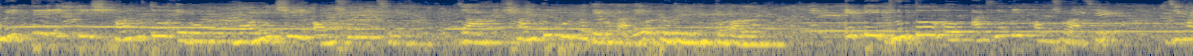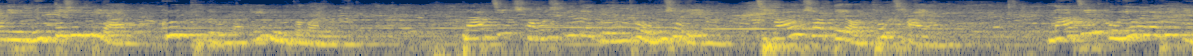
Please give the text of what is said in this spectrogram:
নৃত্যের একটি শান্ত এবং মননশীল অংশ রয়েছে, যা শান্তিপূর্ণ দেবতাদের প্রতিনিধিত্ব করে। একটি দ্রুত ও অ্যাথলেটিক অংশ আছে, যেখানে নৃত্যশিল্পীরা ক্রুদ্ধ দেবতাকে নৃত্য করেন প্রাচীন সংস্কৃত গ্রন্থ অনুসারে ছাউ শব্দের অর্থ ছায়া। নাচের কোরিওগ্রাফিটি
